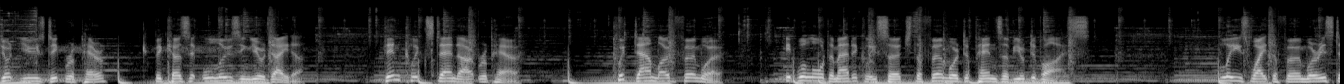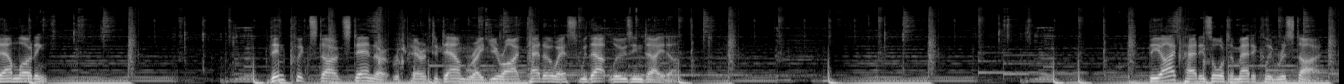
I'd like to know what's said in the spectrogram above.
Don't use Deep Repair because it will losing your data. Then click Standard Repair. Quick download firmware. It will automatically search the firmware depends of your device. Please wait the firmware is downloading. Then click Start Standard Repair to downgrade your iPad OS without losing data. The iPad is automatically restarted.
